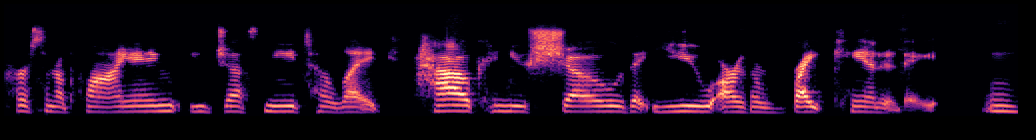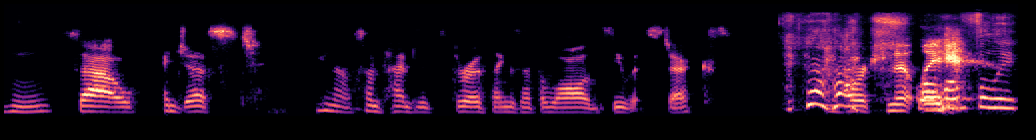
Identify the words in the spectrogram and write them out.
person applying, you just need to like, how can you show that you are the right candidate? Mm-hmm. So, and just, you know, sometimes it's throw things at the wall and see what sticks. Unfortunately, well, hopefully,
